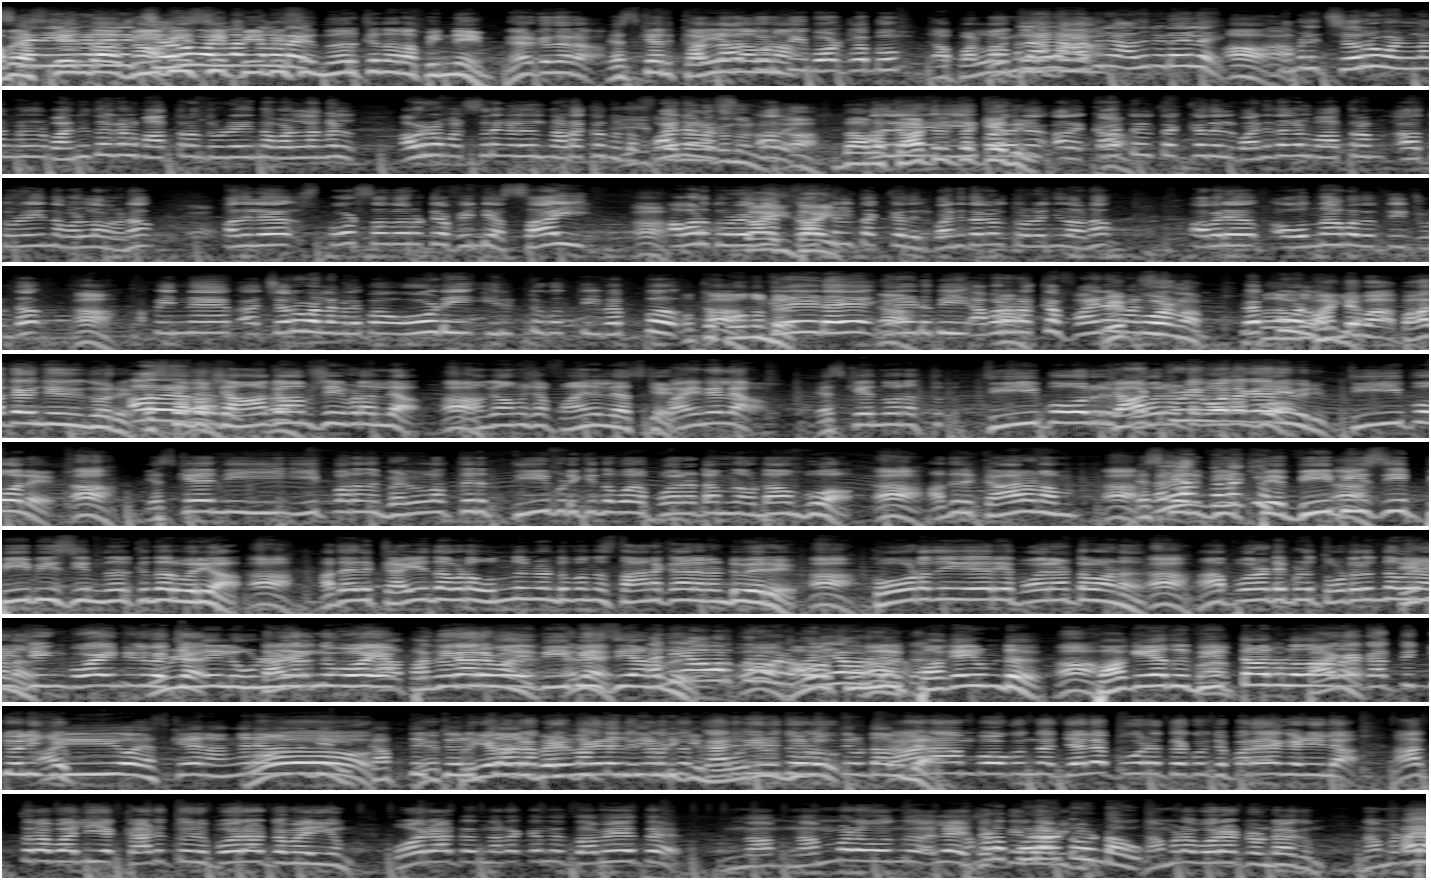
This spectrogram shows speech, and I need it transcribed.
അപ്പൊ S K എന്താ B B C P B C നേർക്കുന്നറ പിന്നെയും. എസ് കെ അതിനിടയിലെ നമ്മൾ ഈ ചെറുവള്ളങ്ങൾ വനിതകൾ മാത്രം തുഴയുന്ന വള്ളങ്ങൾ അവരുടെ മത്സരങ്ങളിൽ നടക്കുന്നുണ്ട്. കാട്ടിൽ തെക്കേതിൽ. വനിതകൾ മാത്രം തുഴയുന്ന വള്ളമാണ്. അതിൽ sports authority of India SAI അവർ തുഴഞ്ഞ. കാട്ടിൽ തെക്കതിൽ വനിതകൾ തുഴഞ്ഞതാണ്. അവർ ഒന്നാമതെത്തിയിട്ടുണ്ട്. പിന്നെ ചെറുവള്ളങ്ങൾ ഇപ്പൊ ഓടി ഇരുട്ടുകുത്തി വെപ്പ് ഗ്രേഡ് എ ഗ്രേഡ് ബി അവരുടെ ഫൈനൽ വെപ്പ് മത്സരം- വള്ളം. വെപ്പ് വള്ളം. പാചകം അതെ, പക്ഷെ. ആകാംക്ഷ ഇവിടെ അല്ല ആകാംക്ഷ ഫൈനൽ എസ് കെ ഫൈനലാ എസ് കെ എന്ന് പറഞ്ഞാൽ തീ പോലെ കയറി വരും. തീ പോലെ. എസ് കെ ഈ പറഞ്ഞ വെള്ളത്തിന് തീ പിടിക്കുന്ന പോലെ പോരാട്ടം ഉണ്ടാവാൻ പോവാ അതിന് കാരണം. S K. ബി ബി സിയും പി ബി സിയും നിൽക്കുന്നവർ വരിക അതായത് കഴിഞ്ഞ തവണ ഒന്നും രണ്ടും വന്ന സ്ഥാനക്കാരെ രണ്ടുപേര്. കോടതി കയറിയ പോരാട്ടമാണ് ആ. ആ പോരാട്ടം ഇപ്പോഴും തുടരുന്നവരാണ് ഫിനിഷിംഗ് പോയിന്റിൽ വെച്ച് തകർന്നുപോയ പ്രതികാരമാണ് അവർക്കുള്ളിൽ. പകയുണ്ട്. ആ. പകയത് വീട്ടാനുള്ളതാണ്. അയ്യോ എസ് കെ അങ്ങനെ കാണാൻ പോകുന്ന ജലപൂരത്തെ കുറിച്ച് പറയാൻ കഴിയില്ല. അത്ര വലിയ കടുത്തൊരു പോരാട്ടമായിരിക്കും. പോരാട്ടം നടക്കുന്ന സമയത്ത് നമ്മൾ ഒന്ന് അല്ലേ നമ്മുടെ പോരാട്ടം ഉണ്ടാകും. നമ്മുടെ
